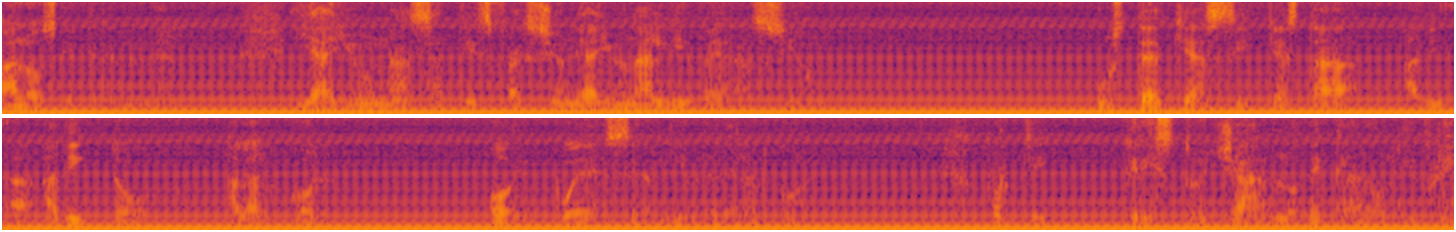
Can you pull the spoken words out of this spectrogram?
a los que creen en Él. Y hay una satisfacción y hay una liberación. Usted que así que está adicto al alcohol, hoy puede ser libre del alcohol. Porque Cristo ya lo declaró libre.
